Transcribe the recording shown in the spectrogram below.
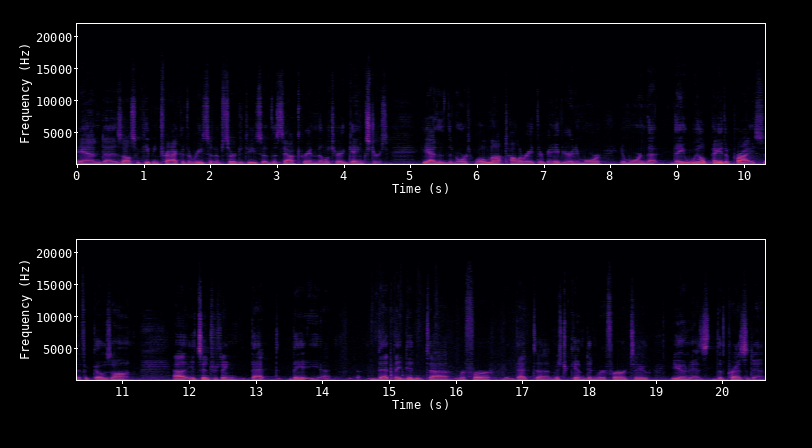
and uh, is also keeping track of the recent absurdities of the South Korean military gangsters. He added the North will not tolerate their behavior anymore and warned that they will pay the price if it goes on. Uh, it's interesting that they uh, that they didn't uh, refer that uh, Mr. Kim didn't refer to Yoon as the president.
